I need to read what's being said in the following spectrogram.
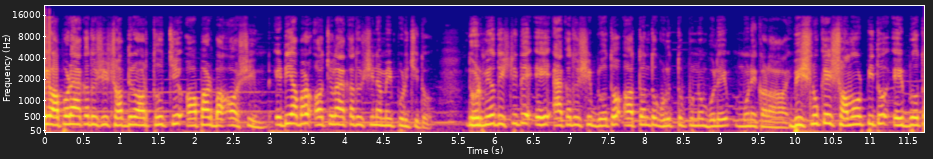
এই অপরা একাদশীর শব্দের অর্থ হচ্ছে অপার বা অসীম। এটি আবার অচলা একাদশী নামে পরিচিত। ধর্মীয় দৃষ্টিতে এই একাদশী ব্রত অত্যন্ত গুরুত্বপূর্ণ বলে মনে করা হয়। বিষ্ণুকে সমর্পিত এই ব্রত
